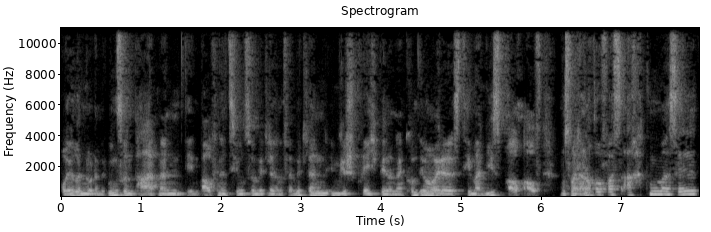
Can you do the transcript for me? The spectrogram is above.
euren oder mit unseren Partnern, den Baufinanzierungsvermittlerinnen und Vermittlern im Gespräch bin. Und dann kommt immer wieder das Thema Niesbrauch auf. Muss man da noch auf was achten, Marcel?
